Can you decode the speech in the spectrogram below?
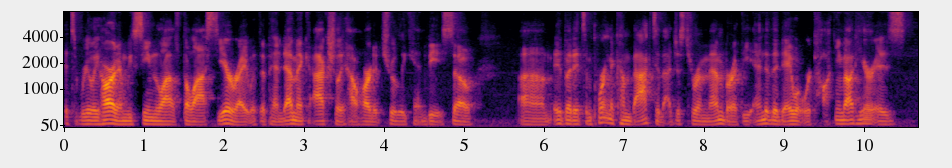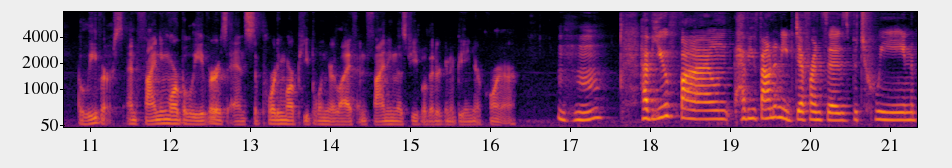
it's really hard, and we've seen the last the last year, right, with the pandemic, actually how hard it truly can be. So. Um, it, but it's important to come back to that just to remember at the end of the day what we're talking about here is believers and finding more believers and supporting more people in your life and finding those people that are going to be in your corner hmm Have you found have you found any differences between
